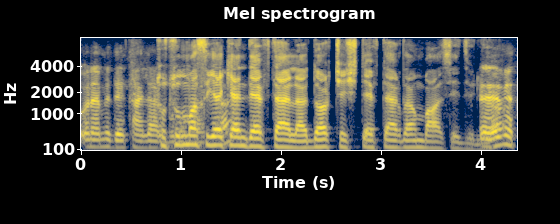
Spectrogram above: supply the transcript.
önemli detaylar Tutulması gereken defterler, dört çeşit defterden bahsediliyor. Evet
